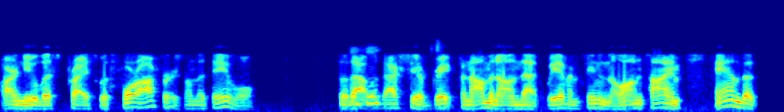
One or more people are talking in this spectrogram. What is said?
our new list price with four offers on the table. So that mm-hmm. was actually a great phenomenon that we haven't seen in a long time. And the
